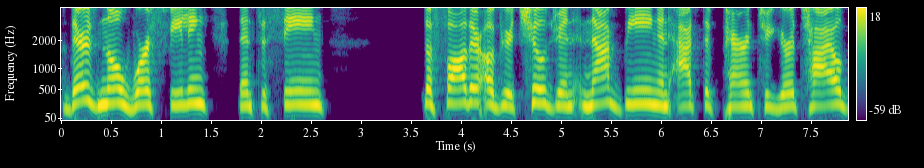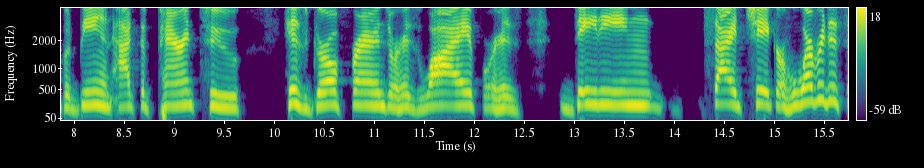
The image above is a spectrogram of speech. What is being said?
There's no worse feeling than to seeing the father of your children not being an active parent to your child, but being an active parent to his girlfriends or his wife or his dating side chick or whoever it is.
